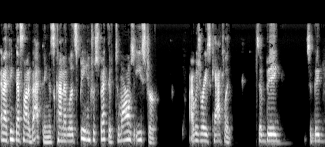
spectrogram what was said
And I think that's not a bad thing. It's kind of let's be introspective. Tomorrow's Easter. I was raised Catholic. It's a big it's a big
